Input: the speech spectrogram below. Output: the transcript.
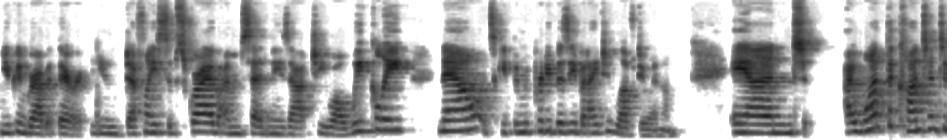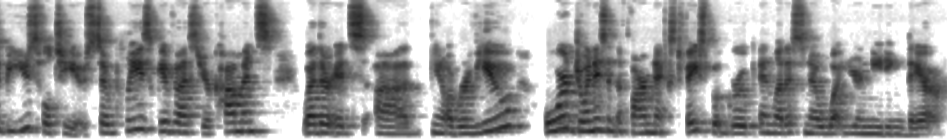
you can grab it there. You definitely subscribe. I'm sending these out to you all weekly now. It's keeping me pretty busy, but I do love doing them. And I want the content to be useful to you. So please give us your comments, whether it's uh, you know a review or join us in the Farm Next Facebook group and let us know what you're needing there.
